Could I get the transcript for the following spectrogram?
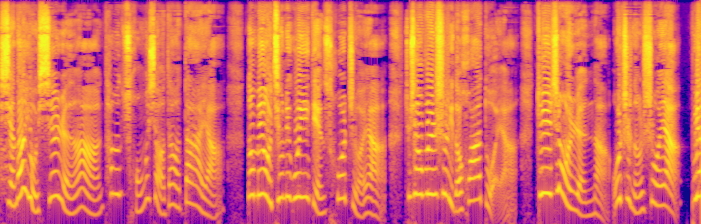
想到有些人啊，他们从小到大呀都没有经历过一点挫折呀，就像温室里的花朵呀。对于这种人呢，我只能说呀，不要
